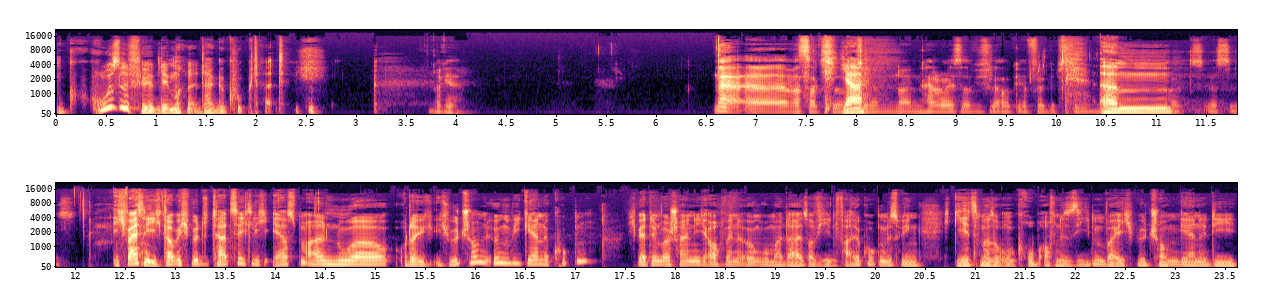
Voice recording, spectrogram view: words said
ein Gruselfilm, den man da geguckt hat. Okay. Na, äh, was sagst du ja. zu dem neuen Hellraiser? Wie viele Augäpfel gibst du? Ähm, als erstes? Ich weiß nicht, ich glaube, ich würde tatsächlich erstmal nur, oder ich, ich würde schon irgendwie gerne gucken. Ich werde den wahrscheinlich auch, wenn er irgendwo mal da ist, auf jeden Fall gucken. Deswegen, ich gehe jetzt mal so grob auf eine 7, weil ich würde schon gerne die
